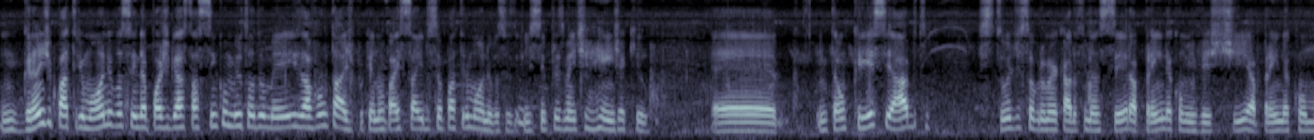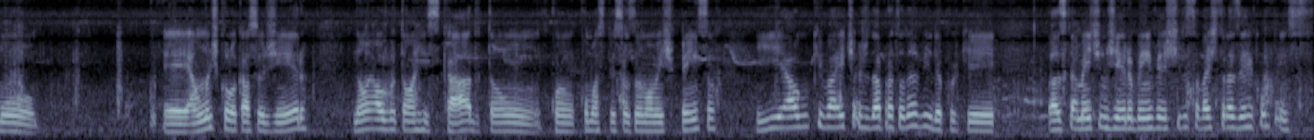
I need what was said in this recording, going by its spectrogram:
um grande patrimônio, você ainda pode gastar 5 mil todo mês à vontade, porque não vai sair do seu patrimônio, você, ele simplesmente rende aquilo. É, então, crie esse hábito, estude sobre o mercado financeiro, aprenda como investir, aprenda como é, aonde colocar o seu dinheiro. Não é algo tão arriscado, tão como as pessoas normalmente pensam, e é algo que vai te ajudar para toda a vida, porque basicamente um dinheiro bem investido só vai te trazer recompensas.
